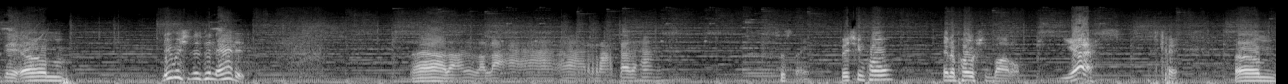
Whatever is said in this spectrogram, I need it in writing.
Okay, um, new mission has been added. La la la la ra, da, da. What's this thing? Fishing pole and a potion bottle. Yes. Okay. Um,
